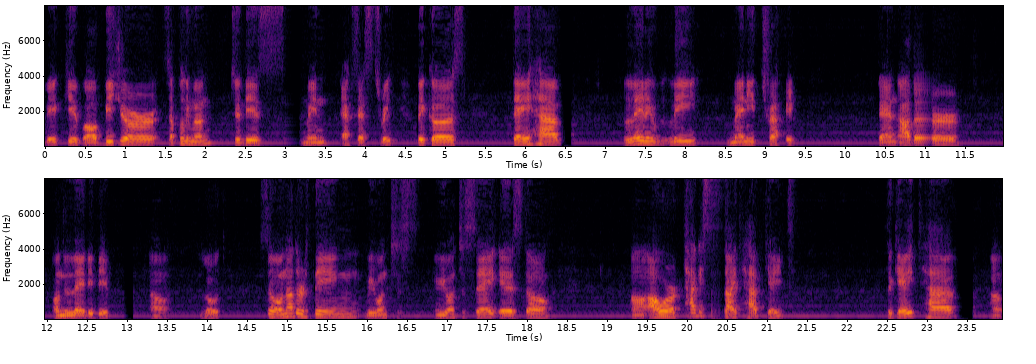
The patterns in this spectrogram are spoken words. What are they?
we give a visual supplement to this main access street because they have relatively many traffic than other unrelated uh, load. So another thing we want to we want to say is the uh, our target site have gate. The gate have uh,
